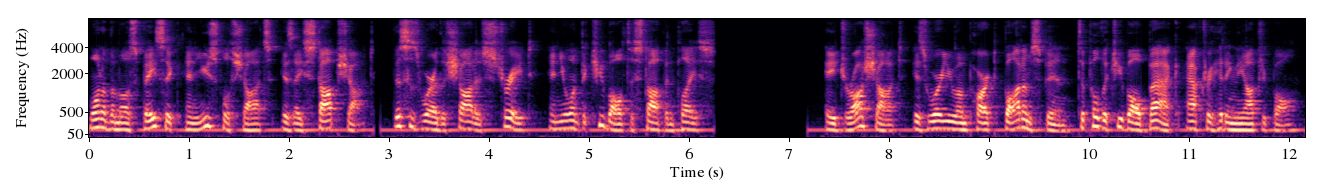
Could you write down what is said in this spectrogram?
One of the most basic and useful shots is a stop shot. This is where the shot is straight and you want the cue ball to stop in place. A draw shot is where you impart bottom spin to pull the cue ball back after hitting the object ball.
